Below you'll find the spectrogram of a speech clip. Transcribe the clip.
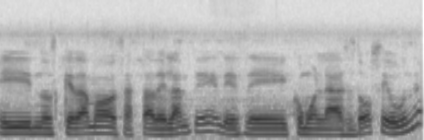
y nos quedamos hasta adelante desde como las 12, una.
